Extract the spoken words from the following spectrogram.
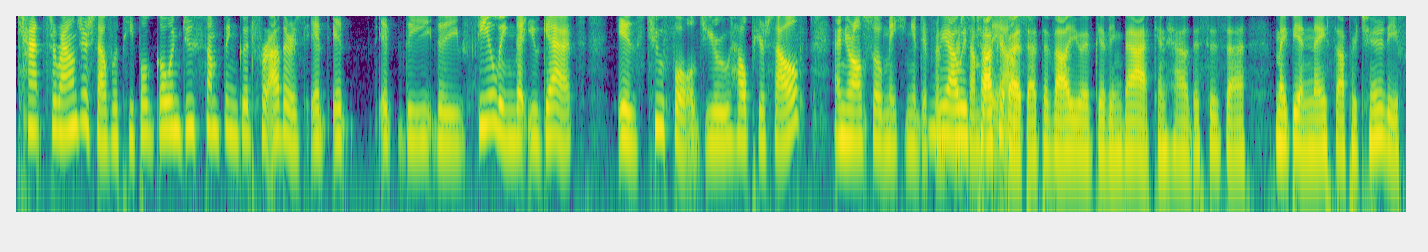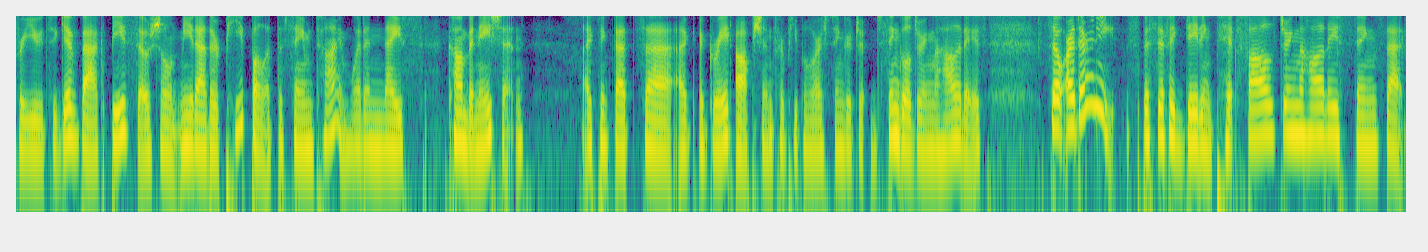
can't surround yourself with people go and do something good for others. It it it the the feeling that you get is twofold you help yourself and you're also making a difference We for always talk somebody about that, the value of giving back, and how this is a might be a nice opportunity for you to give back, be social, meet other people at the same time. What a nice combination! I think that's a, a, a great option for people who are single single during the holidays. So, are there any specific dating pitfalls during the holidays? Things that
